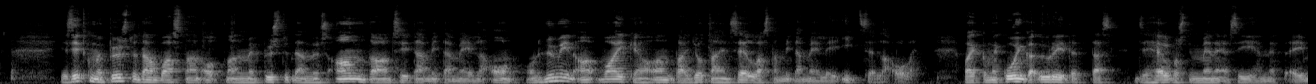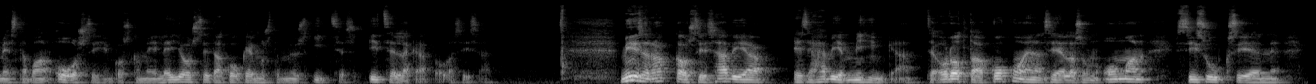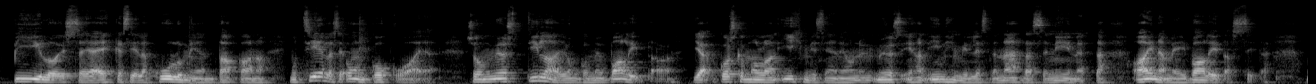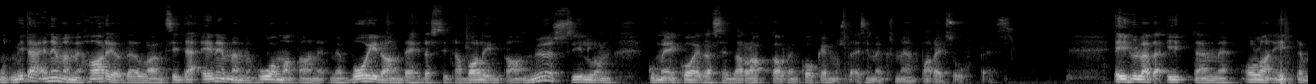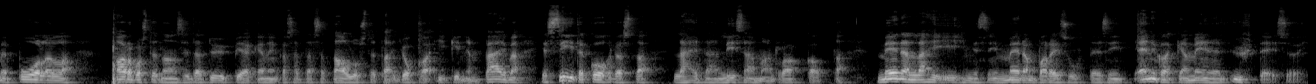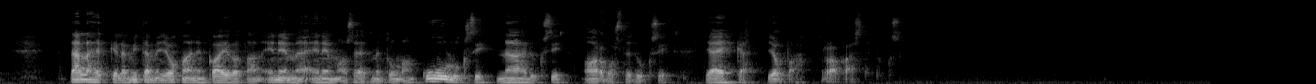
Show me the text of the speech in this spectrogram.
Ja sitten kun me pystytään vastaanottamaan, niin me pystytään myös antaa sitä, mitä meillä on. On hyvin vaikea antaa jotain sellaista, mitä meillä ei itsellä ole. Vaikka me kuinka yritettäisiin, niin se helposti menee siihen, että ei meistä vaan ole siihen, koska meillä ei ole sitä kokemusta myös itse, itselläkään tuolla sisällä. Mihin se rakkaus siis häviää? Ei se häviä mihinkään. Se odottaa koko ajan siellä sun oman sisuksien piiloissa ja ehkä siellä kulmien takana, mutta siellä se on koko ajan. Se on myös tila, jonka me valitaan. Ja koska me ollaan ihmisiä, niin on myös ihan inhimillistä nähdä se niin, että aina me ei valita sitä. Mutta mitä enemmän me harjoitellaan, sitä enemmän me huomataan, että me voidaan tehdä sitä valintaa myös silloin, kun me ei koeta sitä rakkauden kokemusta esimerkiksi meidän parisuhteessa. Ei hylätä itseämme, ollaan itsemme puolella, arvostetaan sitä tyyppiä, kenen kanssa tässä tallustetaan joka ikinen päivä, ja siitä kohdasta lähdetään lisäämään rakkautta meidän lähi-ihmisiin, meidän parisuhteisiin ja ennen kaikkea meidän yhteisöihin. Tällä hetkellä mitä me jokainen kaivataan enemmän ja enemmän on se, että me tullaan kuulluksi, nähdyksi, arvostetuksi ja ehkä jopa rakastetuksi.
